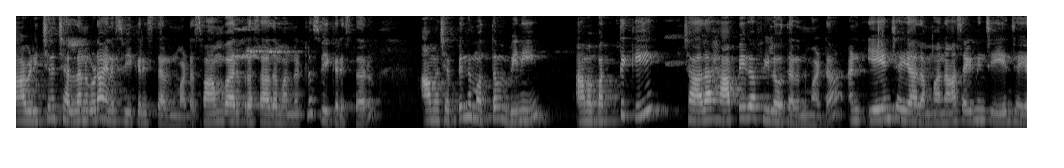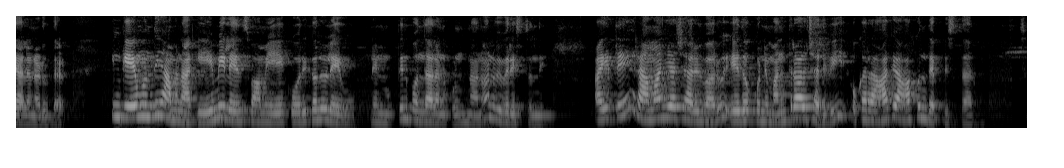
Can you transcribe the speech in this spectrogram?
ఆవిడిచ్చిన చల్లను కూడా ఆయన స్వీకరిస్తాడనమాట. స్వామివారి ప్రసాదం అన్నట్లు స్వీకరిస్తారు. ఆమె చెప్పింది మొత్తం విని ఆమె భక్తికి చాలా హ్యాపీగా ఫీల్ అవుతాడనమాట. అండ్ ఏం చేయాలమ్మా? నా సైడ్ నుంచి ఏం చేయాలని అడుగుతాడు. ఇంకేముంది? ఆమె నాకు ఏమీ లేదు స్వామి ఏ కోరికలు లేవు. నేను ముక్తిని పొందాలనుకుంటున్నాను అని వివరిస్తుంది. అయితే రామాంజాచార్యులు వారు ఏదో కొన్ని మంత్రాలు చదివి ఒక రాగి ఆకును తెప్పిస్తారు. సో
